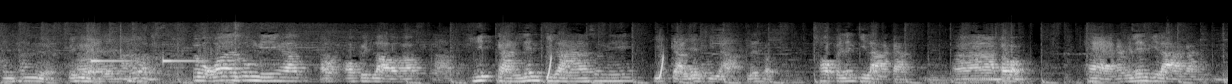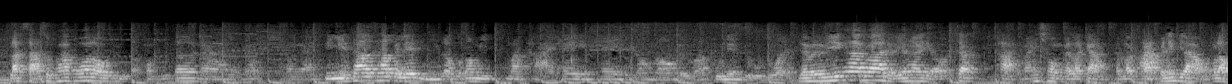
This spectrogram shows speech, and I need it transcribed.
ค่อนข้างเหนื่อยเป็นเหนื่อยอะไรมาหรือเปล่าำ จะบอกว่าช่วงนี้ครับออฟออฟฟิศเราครับครับ ฮิตการเล่นกีฬาช่วงนี้ฮิตการเล่นกีฬา เล่นแบบชอบไปเล่นกีฬากันอืมอ่าก็แบบแห่กันไปเล่นกีฬากัน อืม รักษาสุขภาพเพราะว่าเราอยู่กับคอมพิวเตอร์นา อย่างนี้ถ้าถ้าไปเล่นอย่างนี้เราก็ต้องมีมาถ่ายให้ให้น้องๆ หรือว่าผู้เล่นดูด้วย เร็วๆนี้คาดว่าเดี๋ยวยังไงเดี๋ยวจะถ่ายมาให้ชมกันละกันสำหรับการไปเล่นกีฬาของพวกเรา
